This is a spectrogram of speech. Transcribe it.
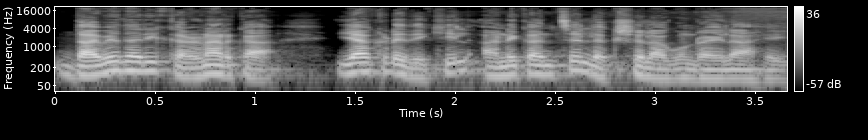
दावेदारी करणार का याकडे देखील अनेकांचे लक्ष लागून राहिलं आहे.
